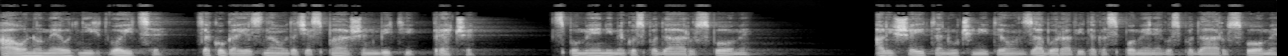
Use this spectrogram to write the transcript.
A onome od njih dvojice, za koga je znao da će spašen biti, preče, spomeni me gospodaru svome, ali šeitan učinite on zaboravi da ga spomene gospodaru svome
